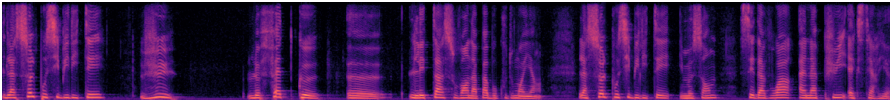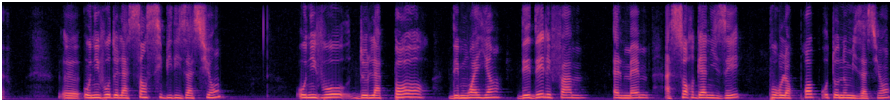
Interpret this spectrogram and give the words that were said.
la seule possibilité, vu le fait que euh, l'État souvent n'a pas beaucoup de moyens. La seule possibilité, il me semble, c'est d'avoir un appui extérieur euh, au niveau de la sensibilisation, au niveau de l'apport des moyens d'aider les femmes elles-mêmes à s'organiser pour leur propre autonomisation.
